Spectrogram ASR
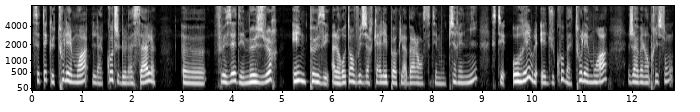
c'était que tous les mois, la coach de la salle euh, faisait des mesures et une pesée. Alors autant vous dire qu'à l'époque, la balance, c'était mon pire ennemi, c'était horrible, et du coup, bah, tous les mois, j'avais l'impression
